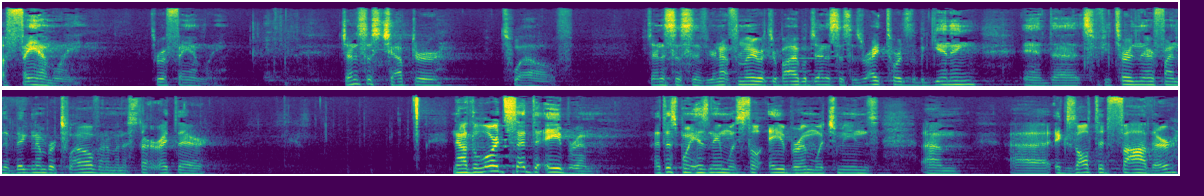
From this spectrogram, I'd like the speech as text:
a family. Through a family. Genesis chapter 12. Genesis, if you're not familiar with your Bible, Genesis is right towards the beginning. And uh, so if you turn there, find the big number 12, and I'm going to start right there. Now the Lord said to Abram, at this point his name was still Abram, which means um, uh, exalted father,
